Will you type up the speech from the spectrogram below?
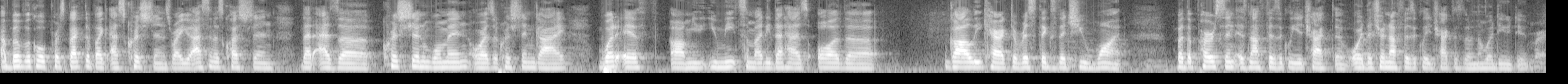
a biblical perspective, like as Christians, right? You're asking this question that as a Christian woman or as a Christian guy, what if um, you, you meet somebody that has all the godly characteristics that you want, but the person is not physically attractive, or that you're not physically attracted to them? Then what do you do? Right.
